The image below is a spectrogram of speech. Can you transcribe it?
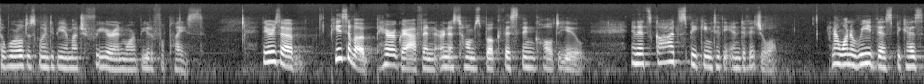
the world is going to be a much freer and more beautiful place. There's a piece of a paragraph in Ernest Holmes' book, This Thing Called You, and it's God speaking to the individual. And I want to read this because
